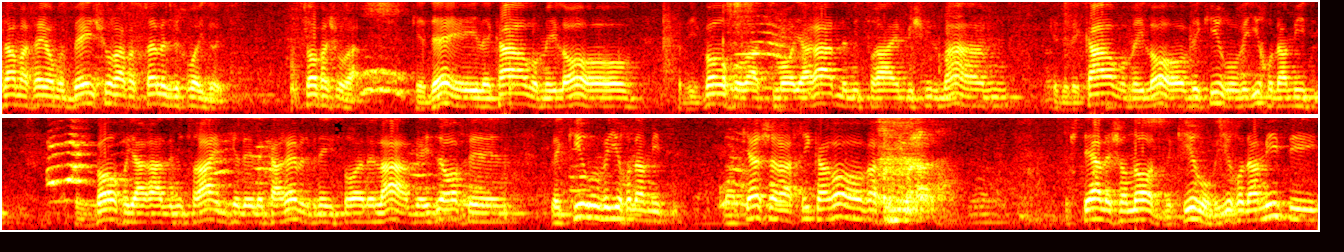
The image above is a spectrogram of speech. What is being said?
שם אחרי יום עוד שורה מסחלת בכבוי דוי. סוף השורה. כדי לקר ומילוב קדיש ברוך הוא עצמו ירד למצרים בשביל מן. כדי לקר ומילוב וקירו וייחוד אמיתי קדיש ברוך הוא ירד למצרים כדי לקרב את בני ישראל אליו באיזה אופן וקירו וייחוד אמיתי. והקשר הכי קרוב הכי מיוחד. בשתי הלשונות וקירו וייחוד אמיתי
